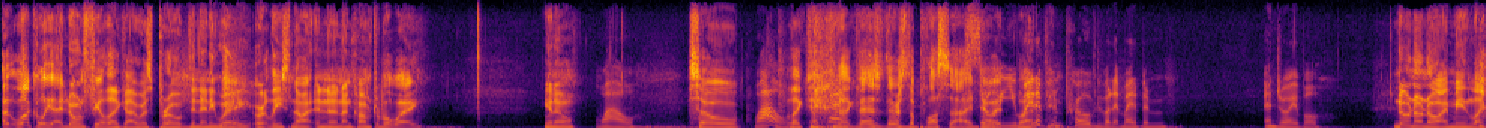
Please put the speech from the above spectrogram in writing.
Uh, luckily, I don't feel like I was probed in any way, or at least not in an uncomfortable way. You know, wow. so Wow. like Okay. like there's there's the plus side so to it. you but- might have been probed, but it might have been enjoyable. no, no, no. I mean, like,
